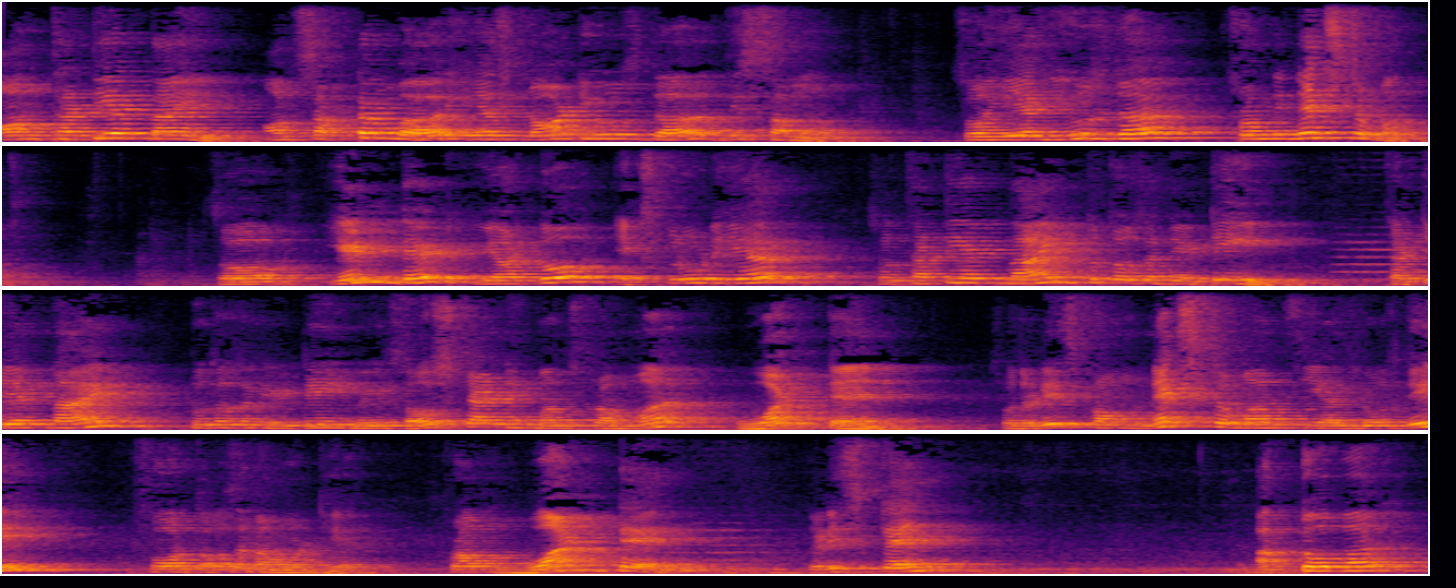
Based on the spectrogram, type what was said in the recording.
on 30th 9, on September, he has not used the, this amount. So he has used the, from the next month. So end date we have to exclude here. So 30th 9 2018. 30th 9 2018 means outstanding months from uh, 110. So that is from next month he has used the 4000 amount here. From 110 that is 10 October,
